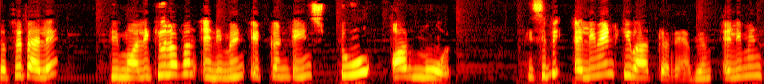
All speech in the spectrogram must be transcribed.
सबसे पहले the molecule of an element it contains two or more किसी भी एलिमेंट की बात कर रहे हैं अभी हम एलिमेंट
